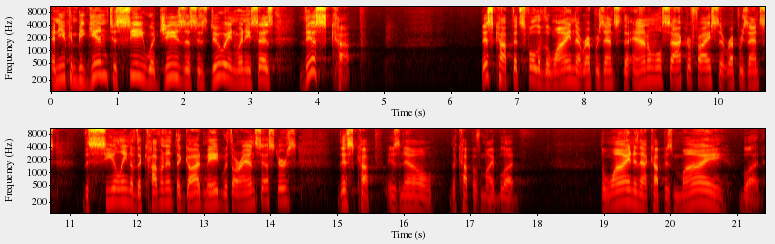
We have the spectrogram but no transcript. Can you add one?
And you can begin to see what Jesus is doing when he says, This cup, this cup that's full of the wine that represents the animal sacrifice, that represents the sealing of the covenant that God made with our ancestors, this cup is now the cup of my blood. The wine in that cup is my blood,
